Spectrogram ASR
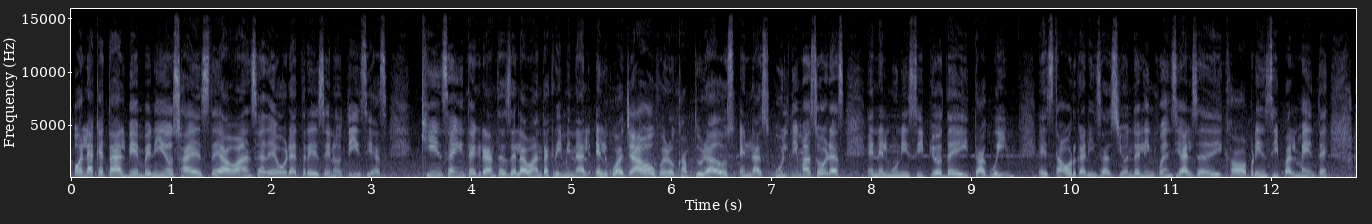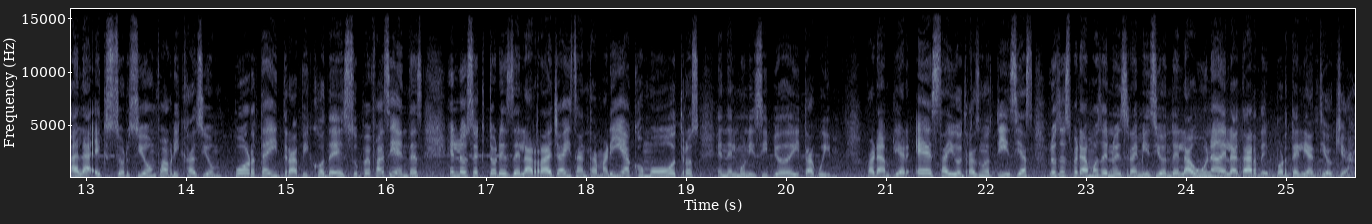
Hola, ¿qué tal? Bienvenidos a este avance de Hora 13 Noticias. 15 integrantes de la banda criminal El Guayabo fueron capturados en las últimas horas en el municipio de Itagüí. Esta organización delincuencial se dedicaba principalmente a la extorsión, fabricación, porte y tráfico de estupefacientes en los sectores de La Raya y Santa María, como otros en el municipio de Itagüí. Para ampliar esta y otras noticias, los esperamos en nuestra emisión de la una de la tarde por Teleantioquia.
